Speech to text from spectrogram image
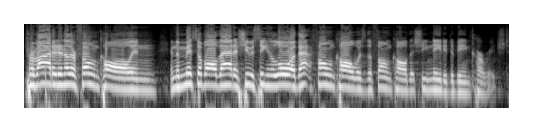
provided another phone call and in the midst of all that, as she was seeking the Lord, that phone call was the phone call that she needed to be encouraged.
